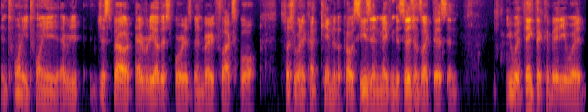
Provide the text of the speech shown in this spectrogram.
in 2020, every just about every other sport has been very flexible, especially when it came to the postseason, making decisions like this. And you would think the committee would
